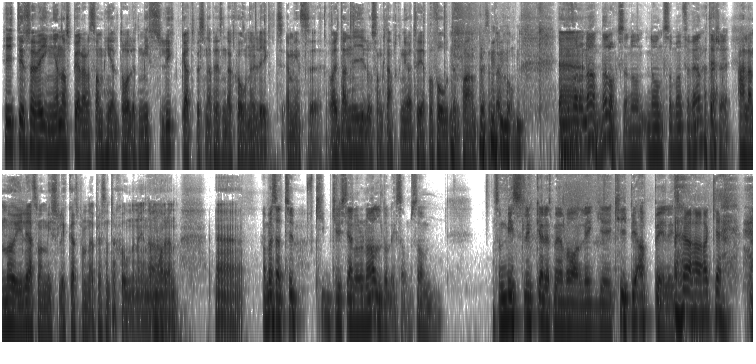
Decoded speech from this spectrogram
Hittills är det ingen av spelarna som helt och hållet misslyckats med sina presentationer likt, jag minns, eh, var det Danilo som knappt kunde göra tre på foten på hans presentation. Men det var Eh, någon annan också, någon, någon som man förväntar sig. alla möjliga som har misslyckats på de där presentationerna genom Ja. åren. Eh, Ja men så här, typ Cristiano Ronaldo liksom, som, som misslyckades med en vanlig eh, keepy uppy liksom. Ja, okej. Eh,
